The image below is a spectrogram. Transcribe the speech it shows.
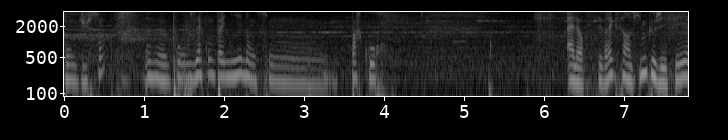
donc du son pour vous accompagner dans son parcours? Alors c'est vrai que c'est un film que j'ai fait,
